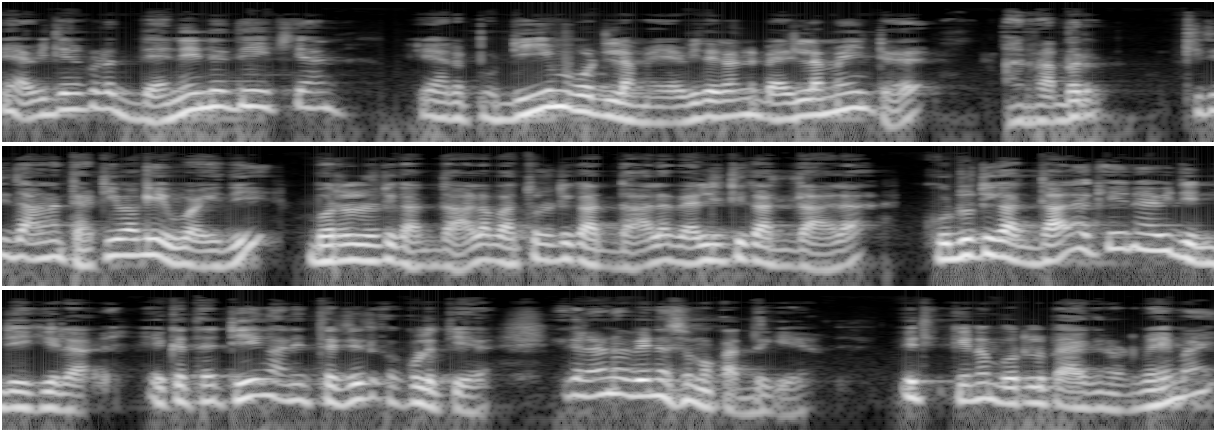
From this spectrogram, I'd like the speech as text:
මේ ඇවිදිනකොට දැනෙන දේ කියන්නේ. ඒ අර පොඩිම පොඩි ළමයි ඇවිද ගන්න බැරි ළමයින්ට රබර් කිරි දාන තැටි වගේ වයිදී බොරළු ටිකක් දාලා වතුර ටිකක් දාලා වැලි ටිකක් දාලා කුඩු ටිකක් දාලා කියන ඇවිදින්නේ කියලා. එක තැටියෙන් අනිත් තැටියට කකුල තිය. ඒක ලන වෙනස මොකද්ද කියලා. ඉතින් කියන බොරළු පෑගෙනකොට මෙහෙමයි,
